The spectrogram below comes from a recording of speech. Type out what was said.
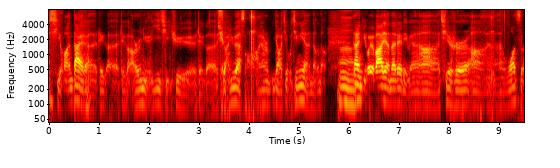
喜欢带着这个这个儿女一起去这个选月嫂，好像是比较有经验等等。嗯，但是你会发现在这里面啊，其实啊，我只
